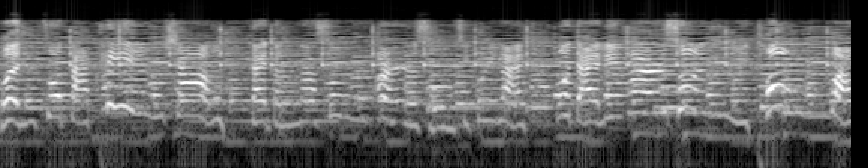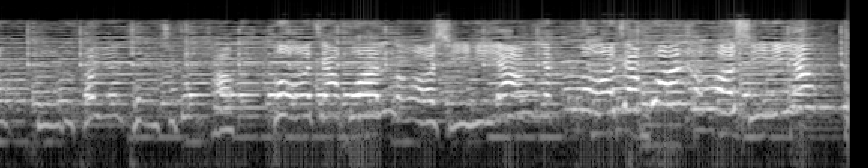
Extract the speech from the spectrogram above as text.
稳坐大厅上，待等那孙儿送起归来，我带领儿孙一同往，五路团圆同去中唱，阖家欢乐喜洋洋，阖家欢乐喜洋洋。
